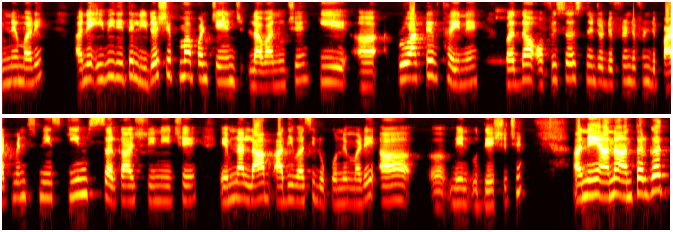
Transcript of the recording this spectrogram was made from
એમને મળે. અને એવી રીતે લીડરશિપમાં પણ ચેન્જ લાવવાનું છે કે પ્રોએક્ટિવ થઈને બધા ઓફિસર્સને જો ડિફરન્ટ ડિફરન્ટ ડિપાર્ટમેન્ટ્સની સ્કીમ્સ સરકારશ્રીની છે, એમના લાભ આદિવાસી લોકોને મળે, આ મેઇન ઉદ્દેશ્ય છે. અને આના અંતર્ગત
